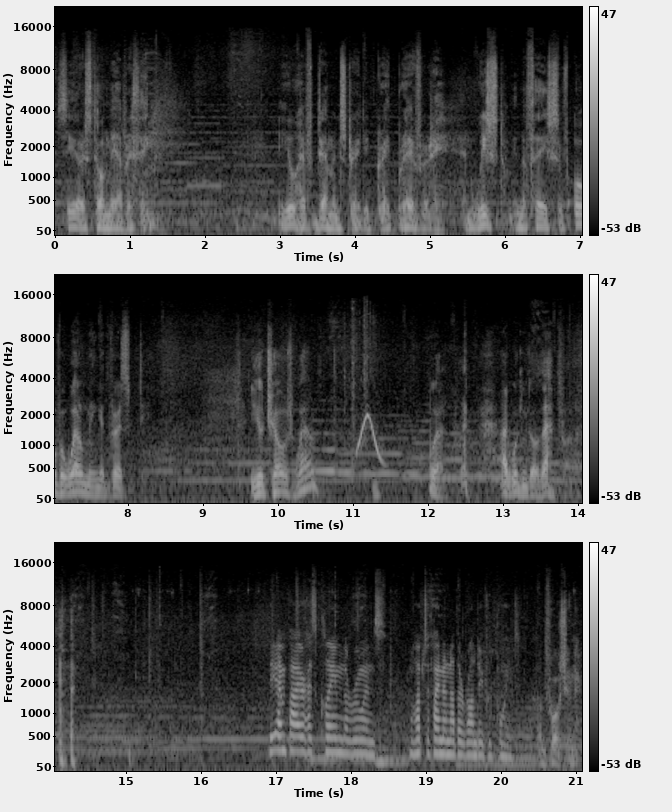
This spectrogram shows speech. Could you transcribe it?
Cere's told me everything. You have demonstrated great bravery and wisdom in the face of overwhelming adversity. You chose well? Well, I wouldn't go that far. The Empire has claimed the ruins. We'll have to find another rendezvous point. Unfortunate.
